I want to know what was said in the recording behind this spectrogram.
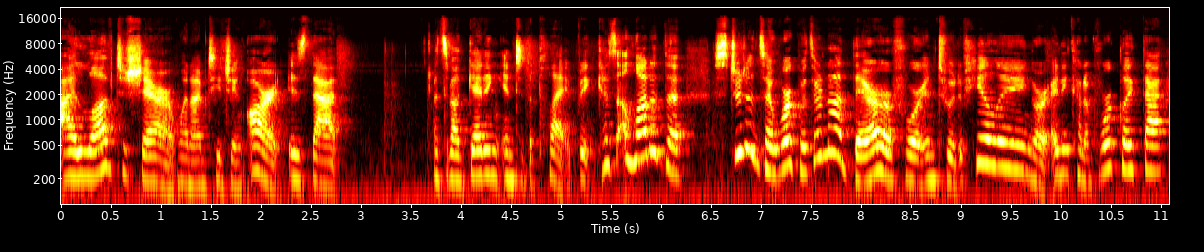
I love to share when I'm teaching art is that it's about getting into the play because a lot of the students I work with they're not there for intuitive healing or any kind of work like that.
